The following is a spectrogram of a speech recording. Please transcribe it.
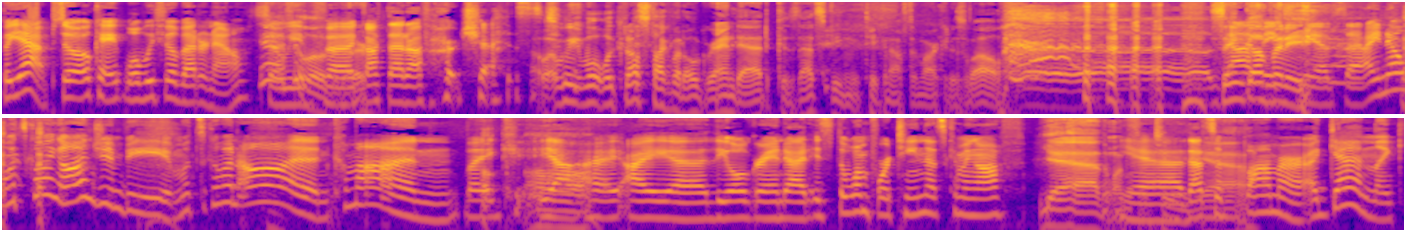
but yeah, so okay, well we feel better now. Yeah, I so feel a we've little bit uh, better. got that off our chest. Well, we, well, we could also talk about Old Granddad because that's being taken off the market as well. Same that company. Makes me upset. I know what's going on, Jim Beam. What's going on? Come on, like Oh, yeah, oh. I, I uh, the old granddad. It's the 114 that's coming off. Yeah, the one. Yeah, that's a bummer. Again, like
